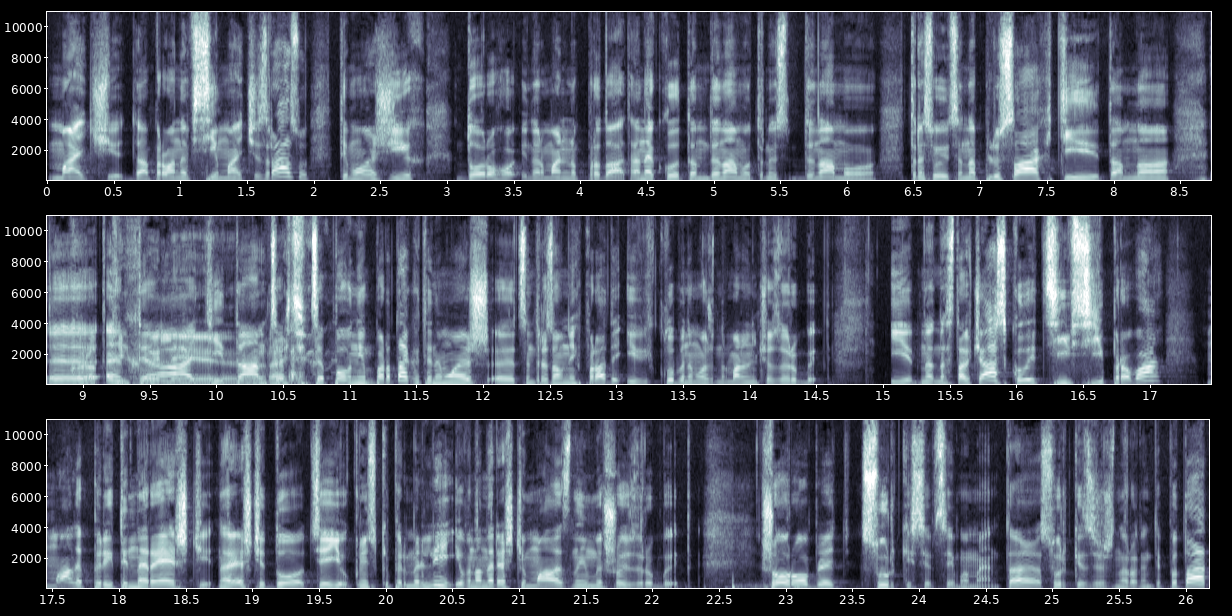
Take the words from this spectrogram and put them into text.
матчі, да, права на всі матчі зразу, ти можеш їх дорого і нормально продати. А не коли там Динамо, Динамо транслюється на плюсах, ті там на е, НТА, ті там. Це, це повний бардак, і ти не можеш е, централізовано їх продати, і клуби не можуть нормально нічого заробити. І настав час, коли ці всі права мали перейти нарешті, нарешті до цієї української прем'єр-ліги, і вона нарешті мала з ними щось зробити. Що роблять Суркіси в цей момент? Та? Суркіс же ж народний депутат,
